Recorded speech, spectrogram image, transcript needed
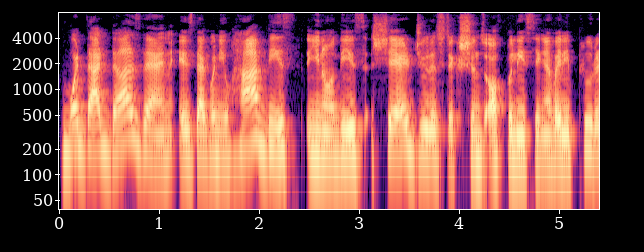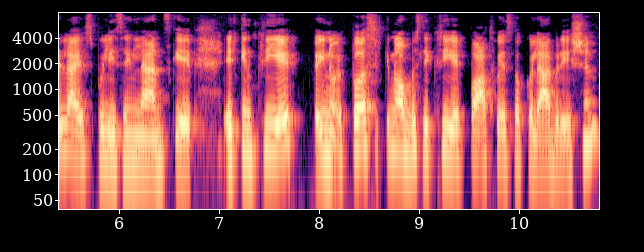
What that does then is that when you have these you know these shared jurisdictions of policing a very pluralized policing landscape it can create you know first it can obviously create pathways for collaboration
